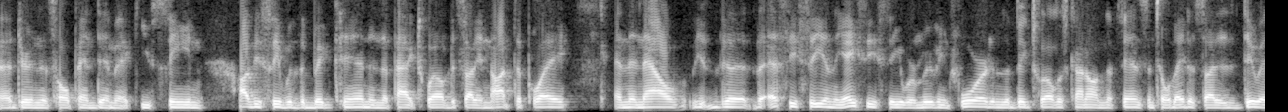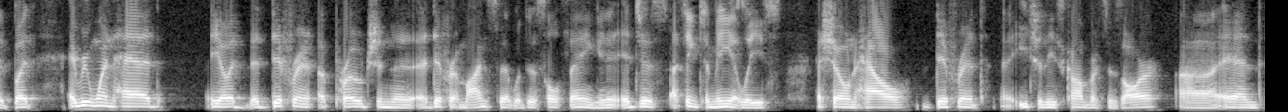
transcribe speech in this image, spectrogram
uh, during this whole pandemic. You've seen, obviously, with the Big Ten and the Pac-12 deciding not to play, and then now the, the SEC and the ACC were moving forward, and the Big 12 was kind of on the fence until they decided to do it. But everyone had you know a, a different approach and a, a, different mindset with this whole thing, and it, it, just I think to me at least has shown how different each of these conferences are, uh, and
